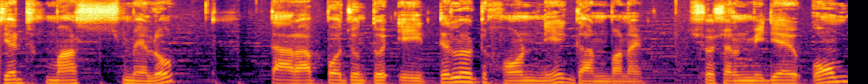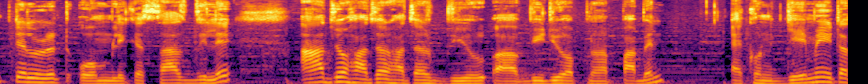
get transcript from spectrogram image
জেড মাস মেলো তারা পর্যন্ত এই টেলোরেট হর্ন নিয়ে গান বানায়। সোশ্যাল মিডিয়ায় ওম টেলোরেট ওম লিখে সার্চ দিলে আজও হাজার হাজার ভিউ ভিডিও আপনারা পাবেন। এখন গেমে এটা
